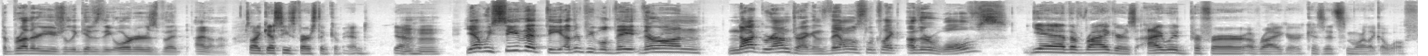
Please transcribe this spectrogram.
the brother, usually gives the orders, but I don't know. So I guess he's first in command. Yeah. hmm Yeah, we see that the other people they they're on not ground dragons. They almost look like other wolves. Yeah, the Rigers. I would prefer a Riger because it's more like a wolf.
